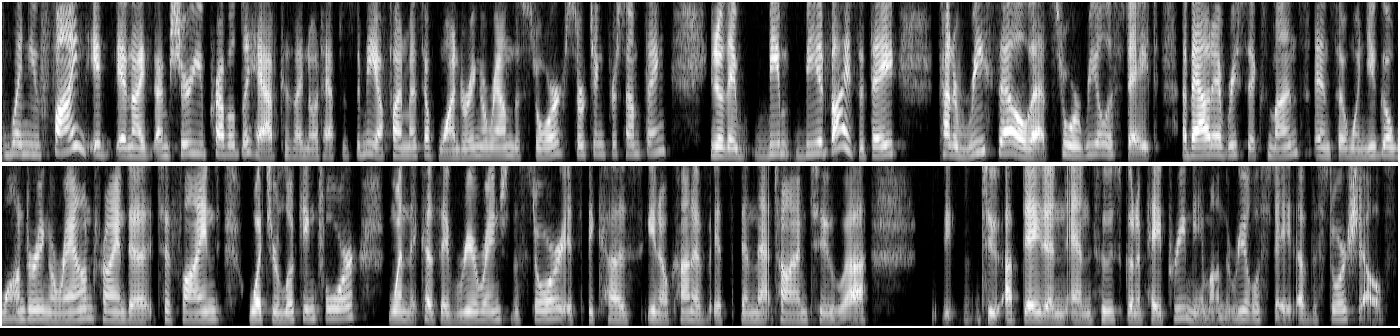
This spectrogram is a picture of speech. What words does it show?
when you find it, and I, am sure you probably have, because I know it happens to me, I'll find myself wandering around the store searching for something. You know, they be, be advised that they kind of resell that store real estate about every six months. And so when you go wandering around trying to, to find what you're looking for, when because they've rearranged the store, it's because, you know, kind of it's been that time to uh, to update and, and who's going to pay premium on the real estate of the store shelves.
